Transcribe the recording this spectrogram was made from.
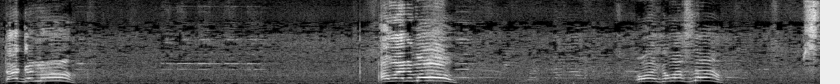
Dagan mo! Awa na mo! Oy, gawas na! Psst.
